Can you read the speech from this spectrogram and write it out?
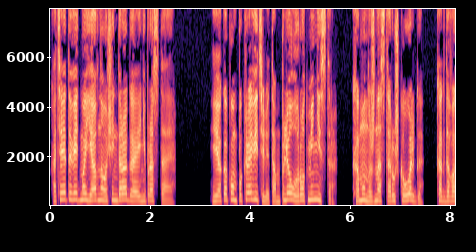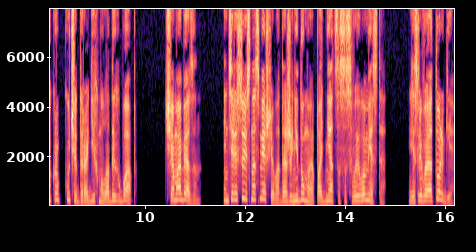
Хотя эта ведьма явно очень дорогая и непростая. И о каком покровителе там плел рот министр? Кому нужна старушка Ольга, когда вокруг куча дорогих молодых баб? Чем обязан? Интересуюсь насмешливо, даже не думая подняться со своего места. Если вы от Ольги...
